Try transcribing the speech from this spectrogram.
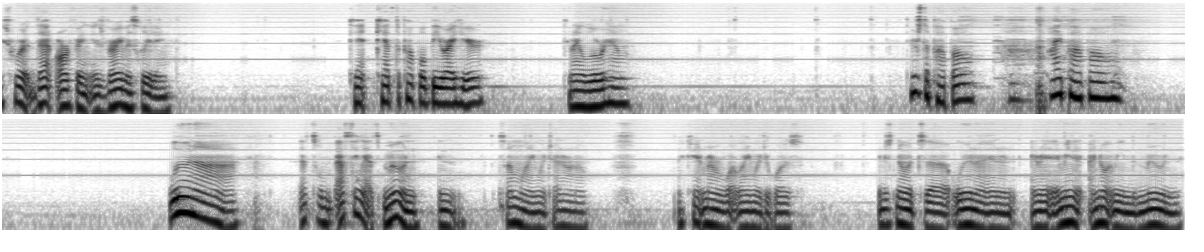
I swear, that arfing is very misleading. Can't, can't the puppo be right here? Can I lure him? There's the puppo. Hi, puppo. Luna. That's I think that's moon in some language. I don't know. I can't remember what language it was. I just know it's uh, Luna, and, and I mean I know it means moon.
